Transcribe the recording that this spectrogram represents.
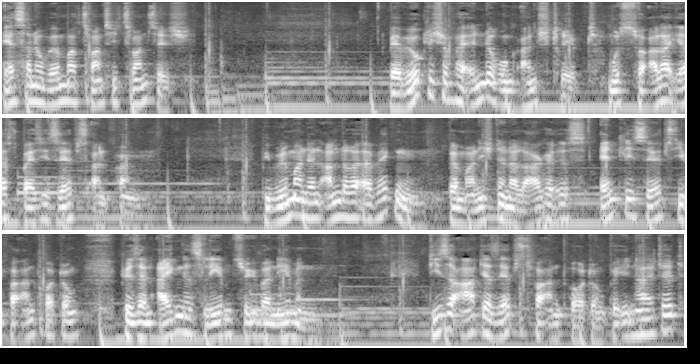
1. November 2020. Wer wirkliche Veränderung anstrebt, muss zuallererst bei sich selbst anfangen. Wie will man denn andere erwecken, wenn man nicht in der Lage ist, endlich selbst die Verantwortung für sein eigenes Leben zu übernehmen? Diese Art der Selbstverantwortung beinhaltet,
